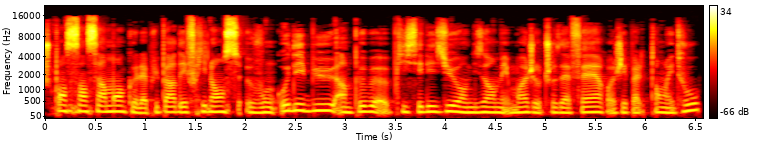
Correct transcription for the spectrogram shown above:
Je pense sincèrement que la plupart des freelances vont au début un peu euh, plisser les yeux en disant mais moi j'ai autre chose à faire, j'ai pas le temps et tout.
